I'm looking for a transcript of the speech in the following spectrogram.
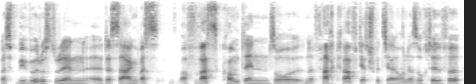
Was, wie würdest du denn äh, das sagen? Was, auf was kommt denn so eine Fachkraft, jetzt speziell auch in der Suchthilfe,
